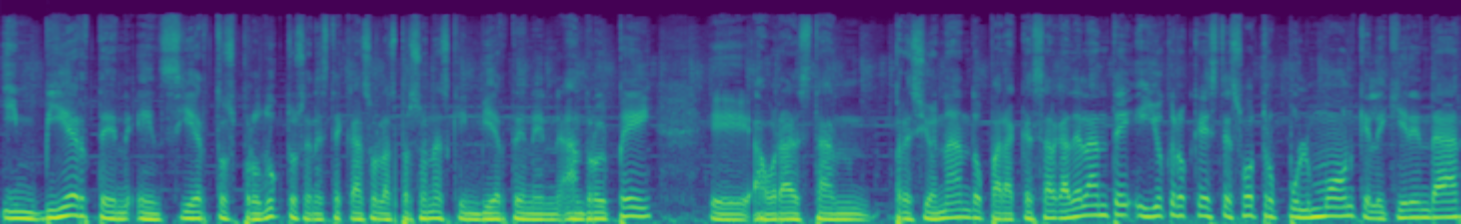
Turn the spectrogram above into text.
invierten en ciertos productos, en este caso las personas que invierten en Android Pay, eh, ahora están presionando para que salga adelante y yo creo que este es otro pulmón que le quieren dar,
